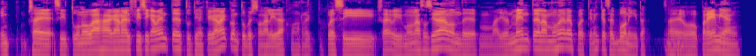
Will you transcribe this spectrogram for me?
O sea, si tú no vas a ganar físicamente, tú tienes que ganar con tu personalidad. Correcto. Pues si, ¿sabes? Vivimos en una sociedad donde mayormente las mujeres pues tienen que ser bonitas, ¿sabes? O premian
